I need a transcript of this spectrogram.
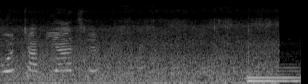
বোট চাপিয়ে আছে আমাদের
